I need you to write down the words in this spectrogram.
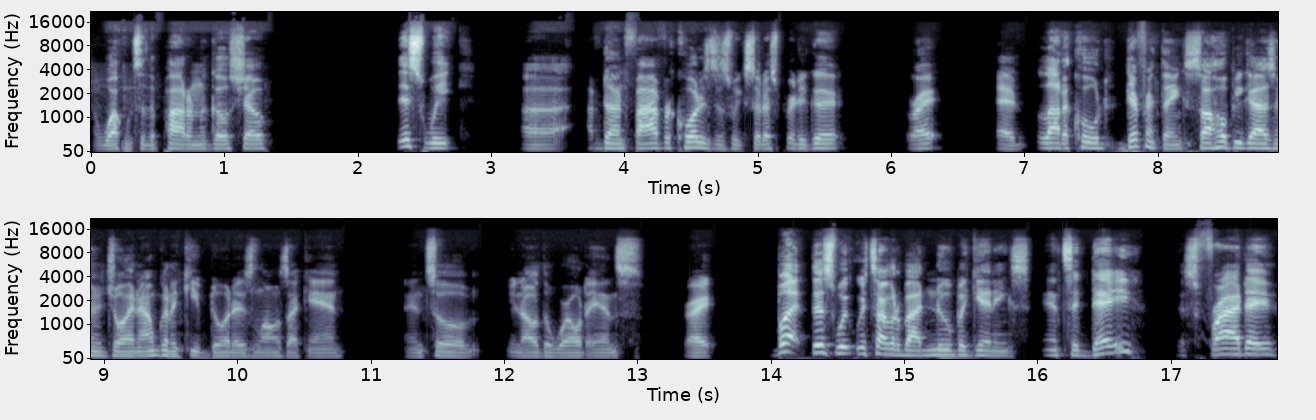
and welcome to the Pod on the Go show. This week, uh, I've done five recordings this week, so that's pretty good, right? And a lot of cool different things. So I hope you guys are enjoying. I'm going to keep doing it as long as I can until, you know, the world ends, right? But this week we're talking about new beginnings. And today is Friday.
